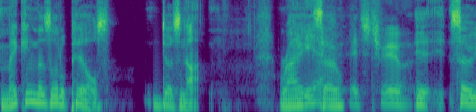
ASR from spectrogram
making those little pills does not. Right? yeah, So it's true. it, so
